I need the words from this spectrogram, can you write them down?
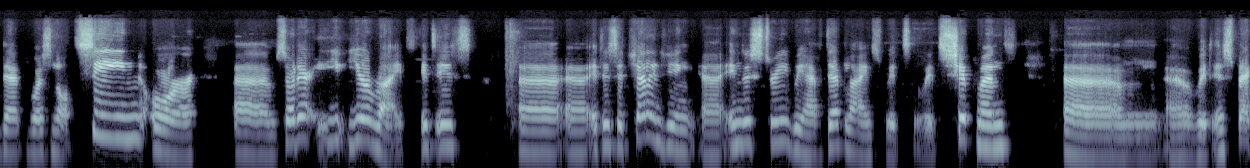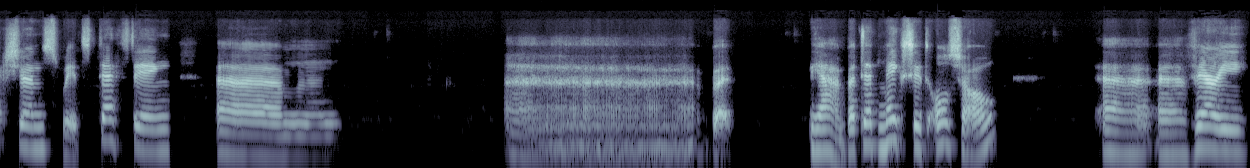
that was not seen or um, so there you're right. It is uh, uh, it is a challenging uh, industry. We have deadlines with with shipment um, uh, with inspections with testing um, but yeah but that makes it also very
